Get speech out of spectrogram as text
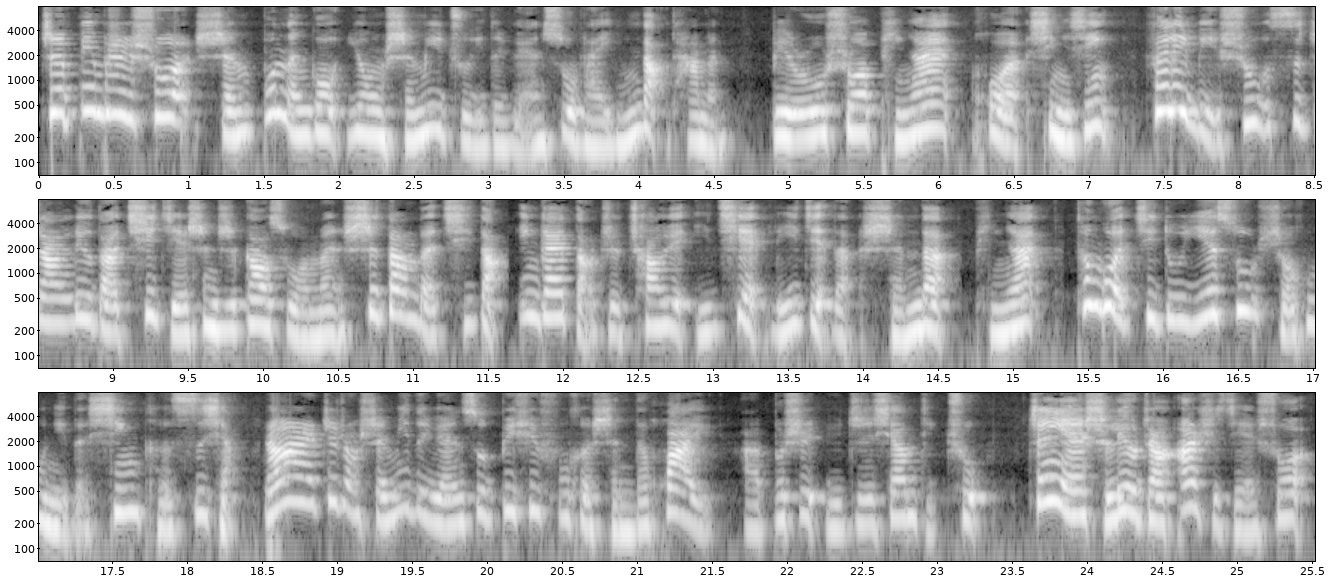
这并不是说神不能够用神秘主义的元素来引导他们，比如说平安或信心。菲利比书四章六到七节甚至告诉我们，适当的祈祷应该导致超越一切理解的神的平安，通过基督耶稣守护你的心和思想。然而，这种神秘的元素必须符合神的话语，而不是与之相抵触。箴言十六章二十节说：“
